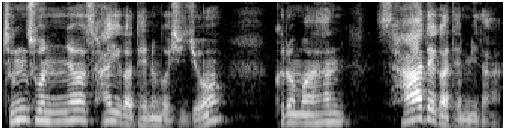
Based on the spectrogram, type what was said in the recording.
증손녀 사이가 되는 것이죠. 그러면 한 4대가 됩니다.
